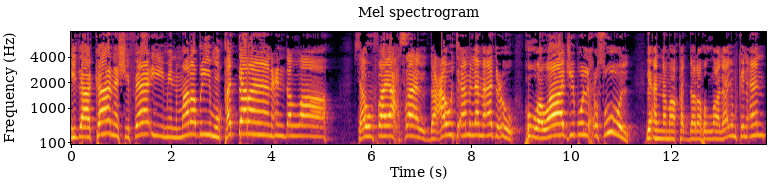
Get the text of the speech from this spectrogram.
إذا كان شفائي من مرضي مقدرا عند الله سوف يحصل. دعوت أم لم أدعو؟ هو واجب الحصول لأن ما قدره الله لا يمكن أن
